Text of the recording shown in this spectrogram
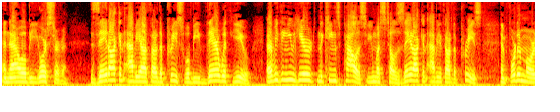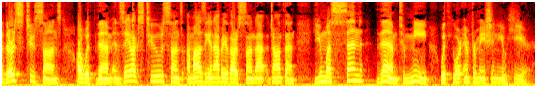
and now I will be your servant. Zadok and Abiathar the priests will be there with you. Everything you hear in the king's palace, you must tell Zadok and Abiathar the priests. And furthermore, their two sons are with them, and Zadok's two sons, Ahimaaz and Abiathar's son, Jonathan, you must send them to me with your information you hear.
